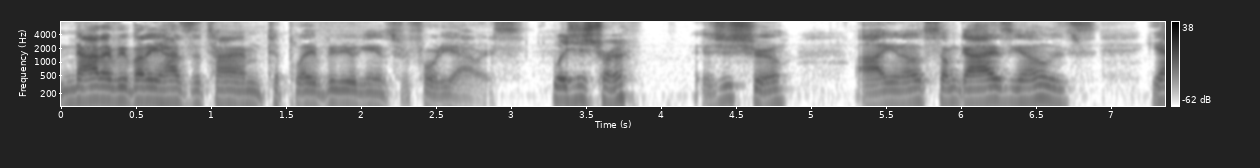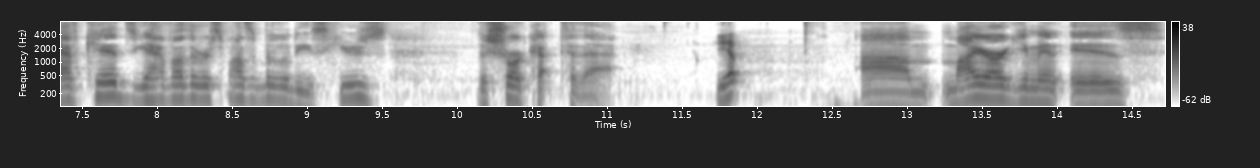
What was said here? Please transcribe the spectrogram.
not everybody has the time to play video games for 40 hours. which is true. It's just true. Uh, you know, some guys, you know, it's you have kids, you have other responsibilities. Here's the shortcut to that. Yep. my argument is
